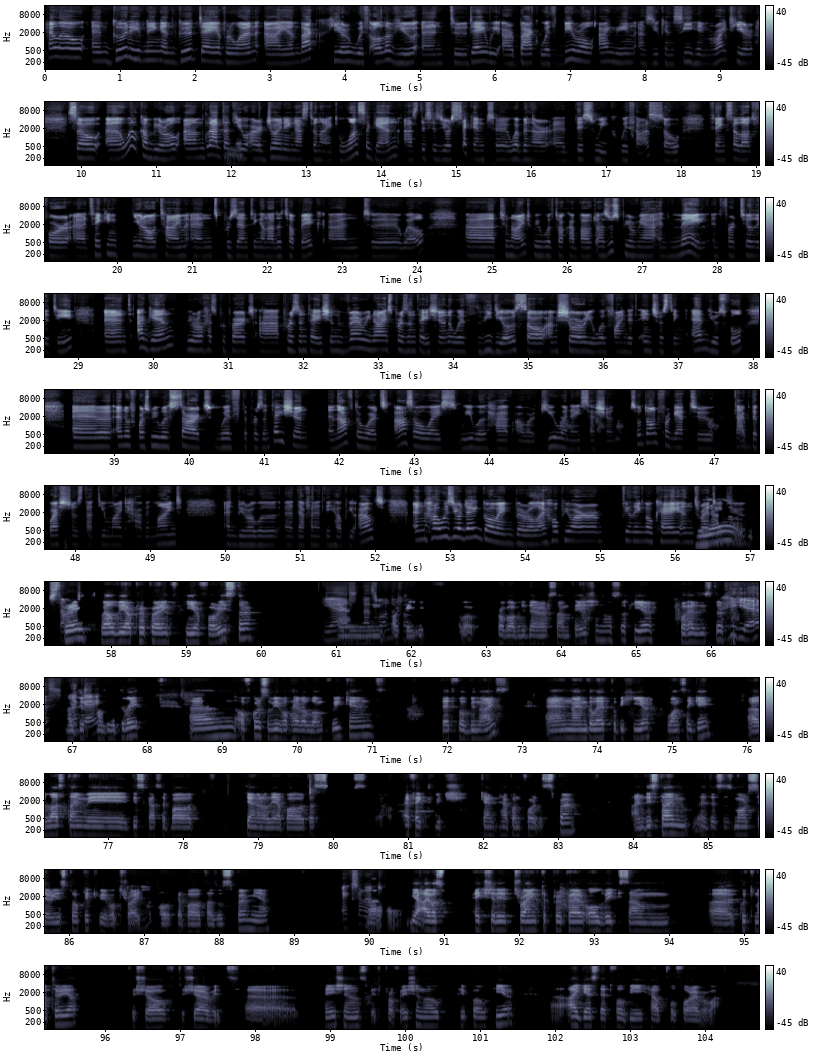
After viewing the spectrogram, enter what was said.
Hello and good evening and good day, everyone. I am back here with all of you, and today we are back with Birol Aydin, as you can see him right here. So, uh, welcome, Birol. I'm glad that you are joining us tonight once again, as this is your second uh, webinar uh, this week with us. So, thanks a lot for uh, taking you know time and presenting another topic. And uh, well, uh, tonight we will talk about azoospermia and male infertility. And again, Birol has prepared a presentation, very nice presentation with videos. So I'm sure you will find it interesting and useful. Uh, and of course, we will start with the presentation. And afterwards, as always, we will have our Q&A session. So don't forget to type the questions that you might have in mind and Birol will uh, definitely help you out. And how is your day going, Birol? I hope you are feeling okay and ready yeah, to start. Great. Well, we are preparing here for Easter. Yes, and, that's wonderful. Okay, well, probably there are some patients also here who has Easter. yes. I okay. just congratulate. And of course, we will have a long weekend. That will be nice. And I'm glad to be here once again. Uh, last time we discussed about generally about the effect which can happen for the sperm. And this time, uh, this is more serious topic. We will try mm-hmm. to talk about azoospermia. Excellent. Uh, yeah, I was actually trying to prepare all week some uh, good material to show to share with uh, patients, with professional people here. Uh, I guess that will be helpful for everyone.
